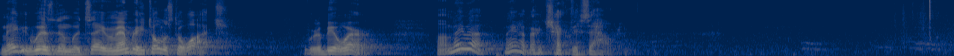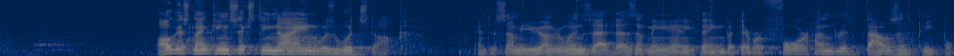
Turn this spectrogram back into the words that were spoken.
maybe wisdom would say, remember, he told us to watch. We're to be aware. Well, maybe, I, maybe I better check this out. August 1969 was Woodstock. And to some of you younger ones, that doesn't mean anything, but there were 400,000 people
